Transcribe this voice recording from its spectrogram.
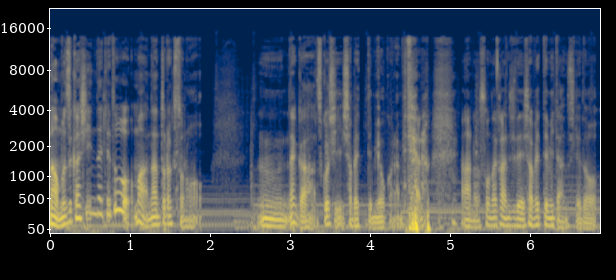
まあ、難しいんだけど、まあ、なんとなくその、うん、なんか少し喋ってみようかなみたいな。あの、そんな感じで喋ってみたんですけど、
